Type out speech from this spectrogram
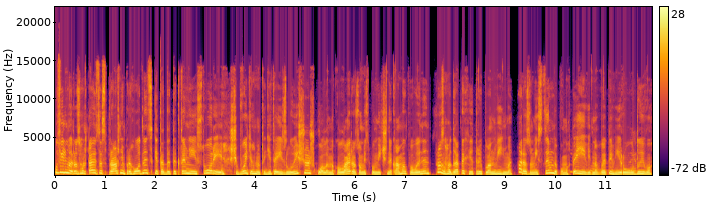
У фільмі розгортаються справжні пригодницькі та детективні історії. Щоб витягнути дітей із зловіщої школи, Миколай разом із помічниками повинен розгадати хитрий план відьми, а разом із цим допомогти їй відновити віру у диво.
